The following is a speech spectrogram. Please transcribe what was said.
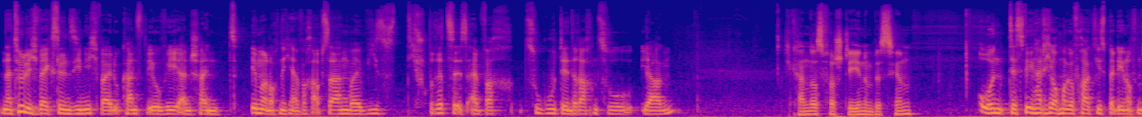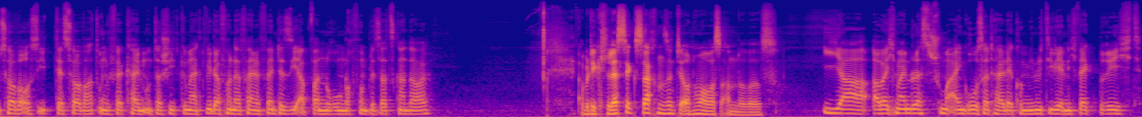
natürlich wechseln sie nicht, weil du kannst WoW anscheinend immer noch nicht einfach absagen, weil die Spritze ist einfach zu gut, den Drachen zu jagen. Ich kann das verstehen ein bisschen. Und deswegen hatte ich auch mal gefragt, wie es bei denen auf dem Server aussieht. Der Server hat ungefähr keinen Unterschied gemerkt, weder von der Final Fantasy Abwanderung noch vom Blizzard-Skandal. Aber die Classic-Sachen sind ja auch nochmal was anderes. Ja, aber ich meine, das ist schon mal ein großer Teil der Community, der nicht wegbricht.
